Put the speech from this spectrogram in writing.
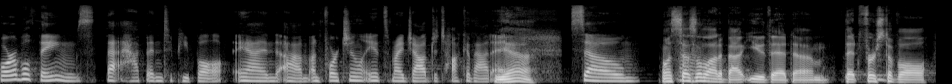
horrible things that happen to people, and um, unfortunately, it's my job to talk about it. Yeah. So. Well, it says um, a lot about you that um, that first of all,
